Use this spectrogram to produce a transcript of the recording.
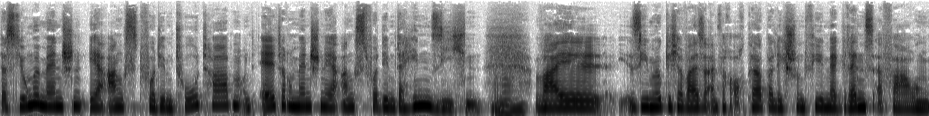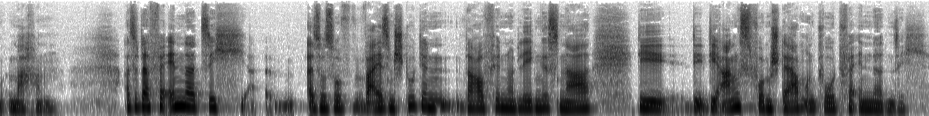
dass junge Menschen eher Angst vor dem Tod haben und ältere Menschen eher Angst vor dem Dahinsiechen, mhm. weil sie möglicherweise einfach auch körperlich schon viel mehr Grenzerfahrung machen. Also da verändert sich, also so weisen Studien darauf hin und legen es nahe, die, die, die Angst vor dem Sterben und Tod verändern sich.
